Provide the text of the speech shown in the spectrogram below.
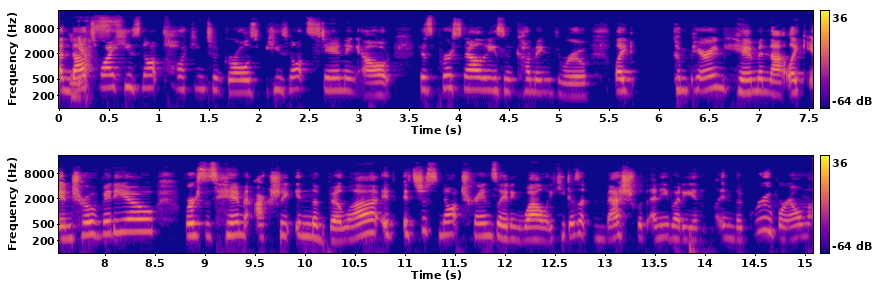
and that's why he's not talking to girls he's not standing out his personality isn't coming through like comparing him in that like intro video versus him actually in the villa it, it's just not translating well like he doesn't mesh with anybody in, in the group or on the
